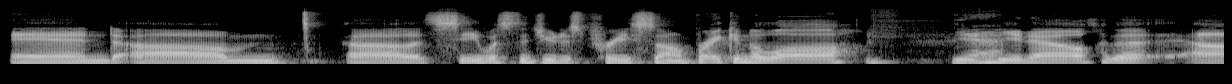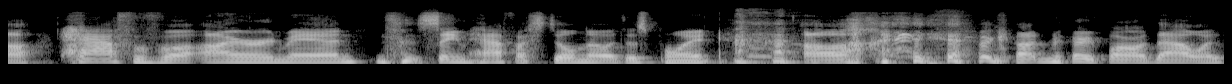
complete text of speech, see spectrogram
And um, uh, let's see, what's the Judas Priest song? Breaking the Law Yeah. you know the uh, half of uh, Iron Man, the same half I still know at this point. uh, I haven't gotten very far with that one,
